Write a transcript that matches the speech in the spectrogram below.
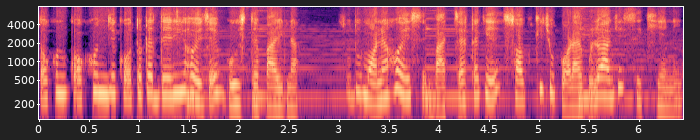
তখন কখন যে কতটা দেরি হয়ে যায় বুঝতে পারি না। শুধু মনে হয় সে বাচ্চাটাকে সবকিছু পড়াগুলো আগে শিখিয়ে নিই।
